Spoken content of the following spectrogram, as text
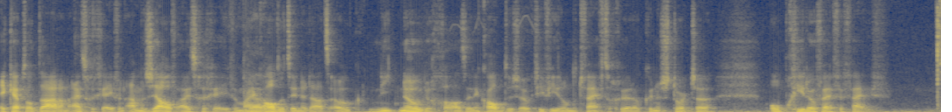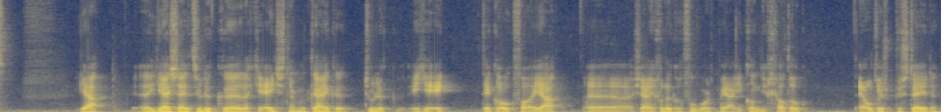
Ik heb dat daaraan uitgegeven, aan mezelf uitgegeven. Maar Ja. ik had het inderdaad ook niet nodig gehad. En ik had dus ook die 450 euro kunnen storten op Giro 555. Ja, eh, jij zei natuurlijk eh, dat je ethisch naar moet kijken. Tuurlijk, je, ik denk ook van ja, eh, als jij gelukkig van wordt, maar ja, je kan die geld ook elders besteden.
